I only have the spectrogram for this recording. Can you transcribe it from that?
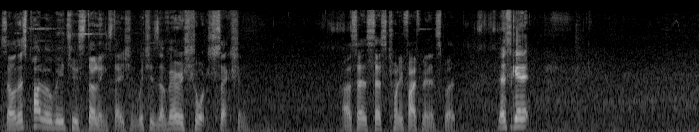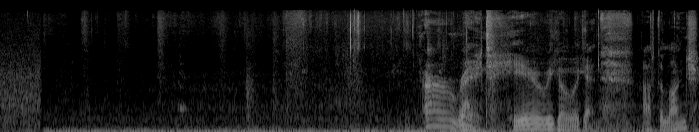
So this part will be to Stirling Station, which is a very short section. Uh, it says, says 25 minutes, but let's get it. Alright, here we go again. After lunch,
